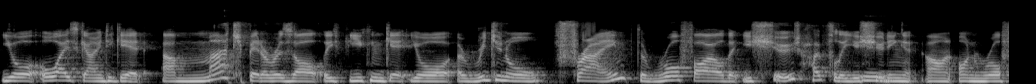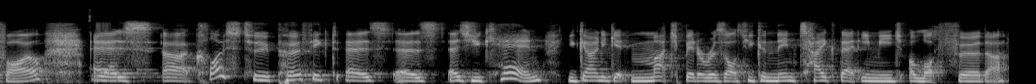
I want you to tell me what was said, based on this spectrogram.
you're always going to get a much better result if you can get your original frame, the raw file that you shoot. Hopefully, you're mm. shooting it on, on raw file as uh, close to perfect as as as you can, you're going to get much better results. You can then take that image a lot further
